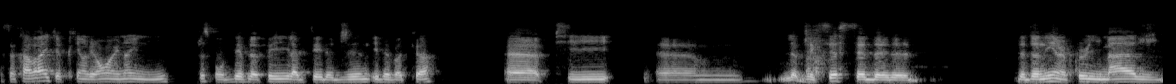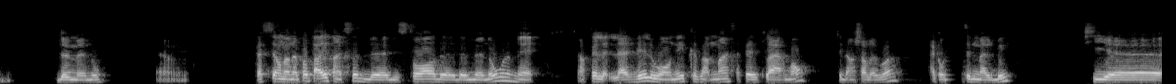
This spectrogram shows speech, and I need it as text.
c'est un travail qui a pris environ un an et demi juste pour développer la bouteille de gin et de vodka. Euh, puis euh, l'objectif, c'est de, de, donner un peu l'image de Menot. Euh, parce qu'on n'en a pas parlé tant que ça de, l'histoire de, de mais en fait, la, ville où on est présentement s'appelle Clermont, qui est dans Charlevoix, à côté de Malbé. Puis euh,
